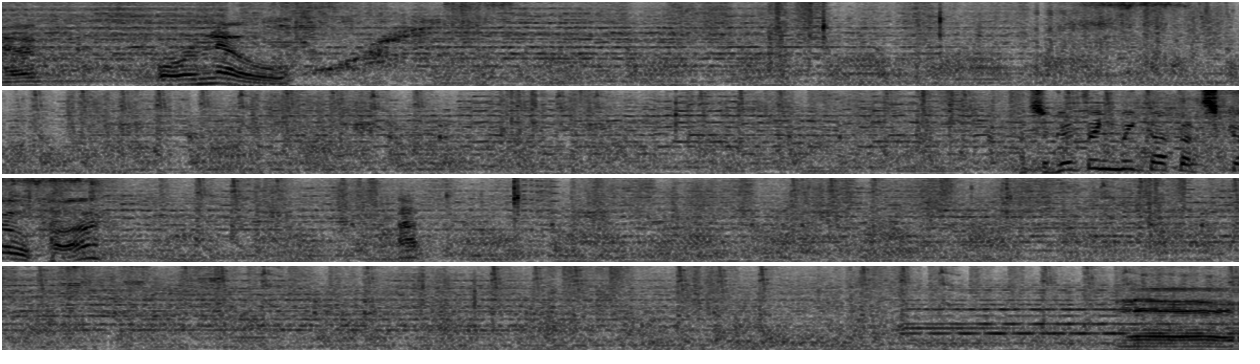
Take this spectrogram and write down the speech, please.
Uh, or no. It's a good thing we got that scope, huh? Ah. Uh.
